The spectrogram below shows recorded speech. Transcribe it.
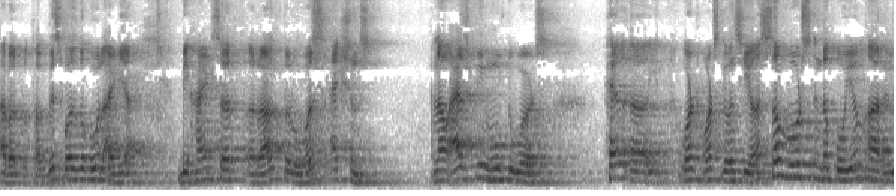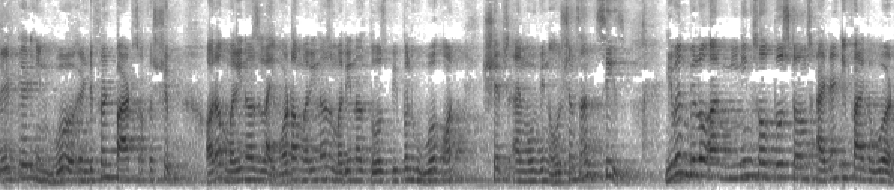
Aberbrothock. This was the whole idea behind Sir Ralph Rover's actions. Now as we move towards Hell, uh, what what's given here? Some words in the poem are related in in different parts of a ship or a mariner's life. What are mariners? Mariners, those people who work on ships and move in oceans and seas. Given below are meanings of those terms identify the word.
